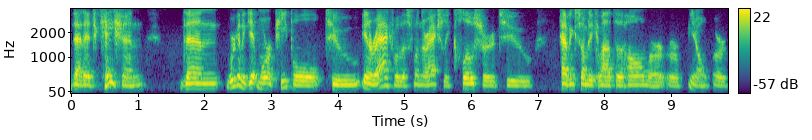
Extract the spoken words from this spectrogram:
that education, then we're going to get more people to interact with us when they're actually closer to having somebody come out to the home or, or you know or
